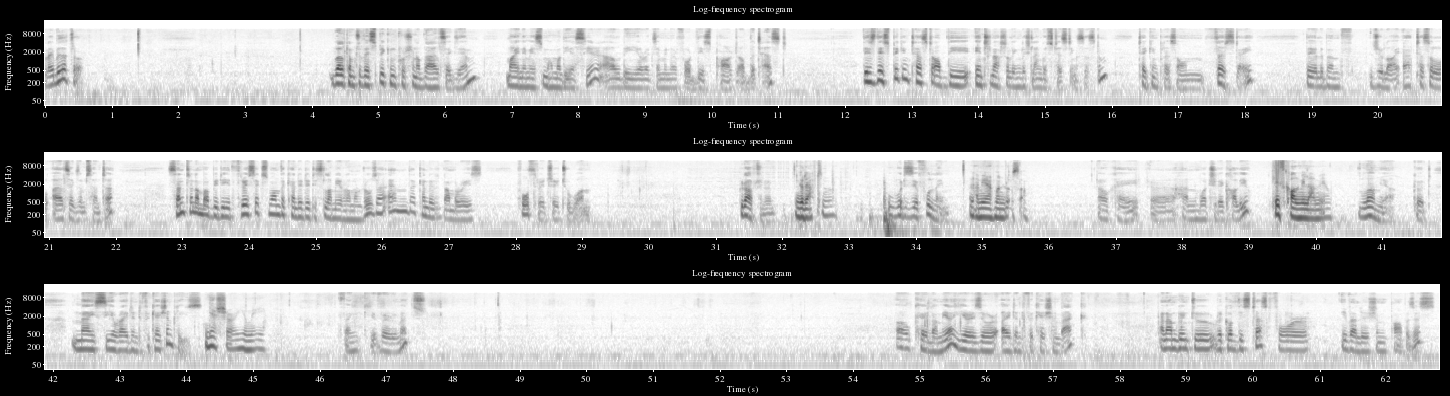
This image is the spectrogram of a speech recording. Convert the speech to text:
Labidato. Welcome to the speaking portion of the IELTS exam. My name is Muhammad Yasir. I'll be your examiner for this part of the test. This is the speaking test of the International English Language Testing System taking place on Thursday, the 11th July uh, at TESOL IELTS Exam Center. Center number BD 361, the candidate is Lamia Rahman Rosa, and the candidate number is 43321. Good afternoon. Good afternoon. What is your full name? Lamia Rahman Rosa. Okay, uh, and what should I call you? Please call me Lamia. Lamia. Good. May I see your identification, please? Yes, sure, you may. Thank you very much. Okay, Lamia, here is your identification back. And I'm going to record this test for evaluation purposes.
